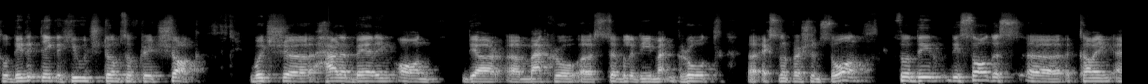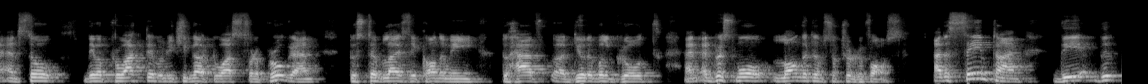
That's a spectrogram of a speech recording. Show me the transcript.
So they did take a huge terms of trade shock, which uh, had a bearing on their uh, macro uh, stability, growth, uh, external pressure, and so on. So they they saw this uh, coming, and so they were proactive in reaching out to us for a program to stabilize the economy, to have uh, durable growth, and address more longer term structural reforms. At the same time, they, the,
